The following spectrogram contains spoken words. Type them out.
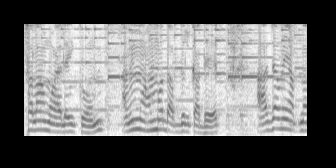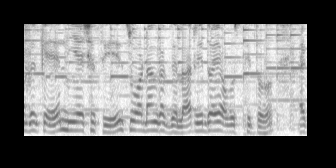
আসসালামু আলাইকুম, আমি মোহাম্মদ আব্দুল কাদের। আজ আমি আপনাদেরকে নিয়ে এসেছি চুয়াডাঙ্গা জেলার হৃদয়ে অবস্থিত এক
